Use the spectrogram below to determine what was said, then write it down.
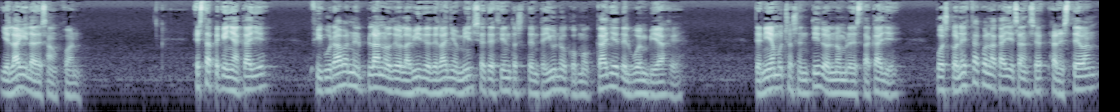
y el águila de San Juan. Esta pequeña calle figuraba en el plano de Olavide del año 1771 como calle del Buen Viaje, Tenía mucho sentido el nombre de esta calle, pues conecta con la calle San Esteban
